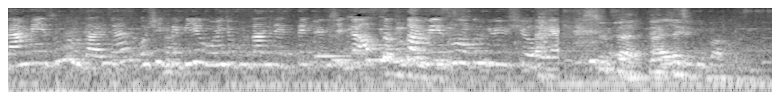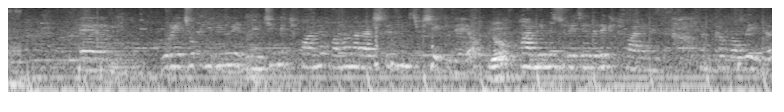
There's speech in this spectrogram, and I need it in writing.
ben mezunum zaten. O şekilde bir yıl boyunca buradan destek ve bir şekilde aslında buradan mezun olduğum gibi bir şey oldu yani. Süper. Peki. Ailecek bir Ee, burayı çok iyi bilmediğim için kütüphane falan araştırdım hiçbir şekilde yok. Yok. Pandemi sürecinde de kütüphanemiz kapalıydı.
